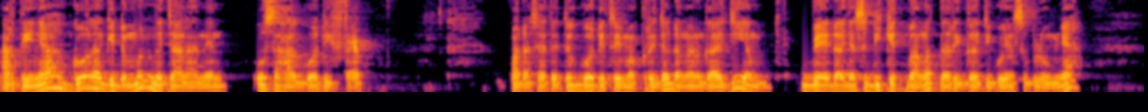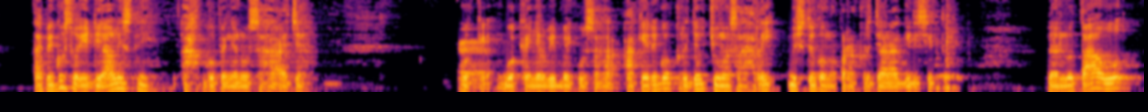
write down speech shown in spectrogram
Artinya gue lagi demen ngejalanin usaha gue di vape pada saat itu gue diterima kerja dengan gaji yang bedanya sedikit banget dari gaji gue yang sebelumnya. Tapi gue so idealis nih ah gue pengen usaha aja. Gue Oke. kayak gue kayaknya lebih baik usaha. Akhirnya gue kerja cuma sehari bis itu gue nggak pernah kerja lagi di situ. Dan lu tahu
